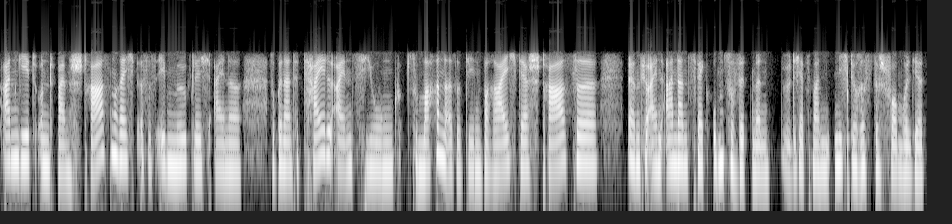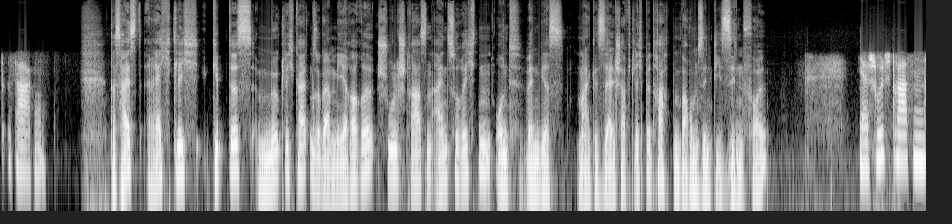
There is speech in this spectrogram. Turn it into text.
angeht. Und beim Straßenrecht ist es eben möglich, eine sogenannte Teileinziehung zu machen, also den Bereich der Straße ähm, für einen anderen Zweck umzuwidmen, würde ich jetzt mal nicht juristisch formuliert sagen. Das heißt, rechtlich gibt es Möglichkeiten, sogar mehrere Schulstraßen einzurichten. Und wenn wir es mal gesellschaftlich betrachten, warum sind die sinnvoll? Ja, Schulstraßen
